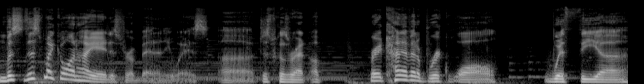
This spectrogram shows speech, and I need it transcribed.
this this might go on hiatus for a bit, anyways, uh, just because we're at up we're kind of at a brick wall with the uh,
